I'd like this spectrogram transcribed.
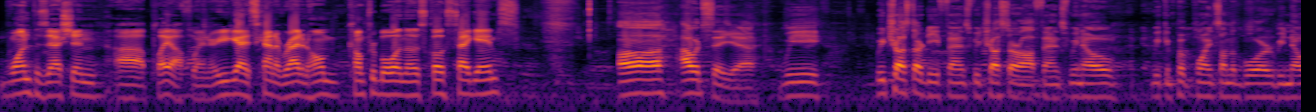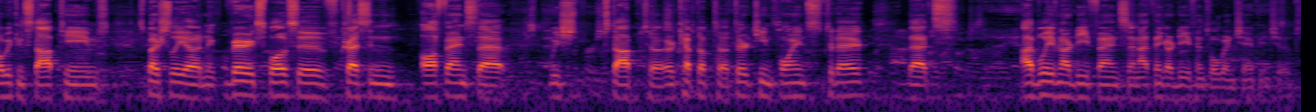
one possession uh, playoff win. Are you guys kind of right at home, comfortable in those close tie games? Uh, I would say yeah. We we trust our defense. We trust our offense. We know we can put points on the board. We know we can stop teams, especially a very explosive Creston offense that we stopped to, or kept up to 13 points today. That's I believe in our defense, and I think our defense will win championships.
